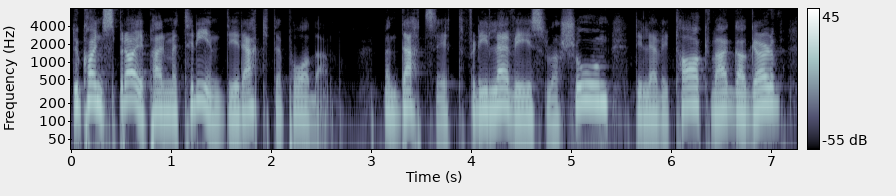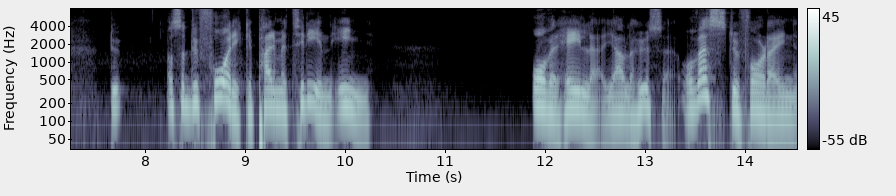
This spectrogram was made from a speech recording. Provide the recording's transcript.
Du kan spraye permetrin direkte på dem, men that's it. For de lever i isolasjon, de lever i tak, vegger, gulv. Du, altså, du får ikke permetrin inn over hele jævla huset. Og hvis du får deg inn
